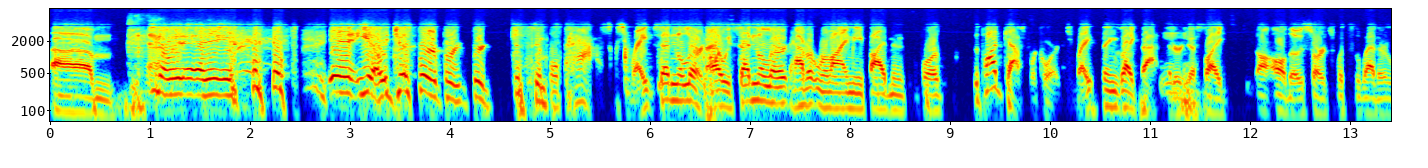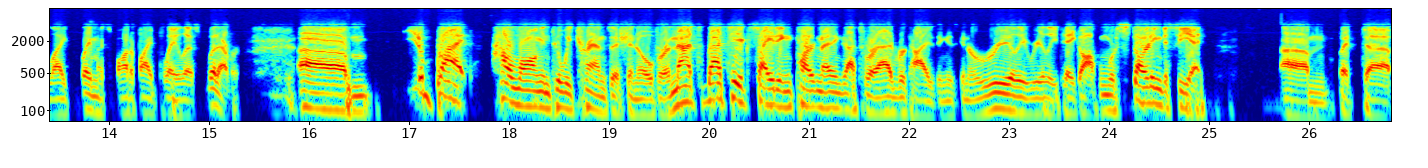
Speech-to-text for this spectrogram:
Um, you know, it, it, it, you know, just for, for, for just simple tasks, right? Set an alert. I always set an alert, have it remind me five minutes before the podcast records, right? Things like that that are mm-hmm. just like all those sorts. What's the weather like? Play my Spotify playlist, whatever. Um, you know, but how long until we transition over? And that's that's the exciting part, and I think that's where advertising is going to really, really take off, and we're starting to see it. Um, but uh,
